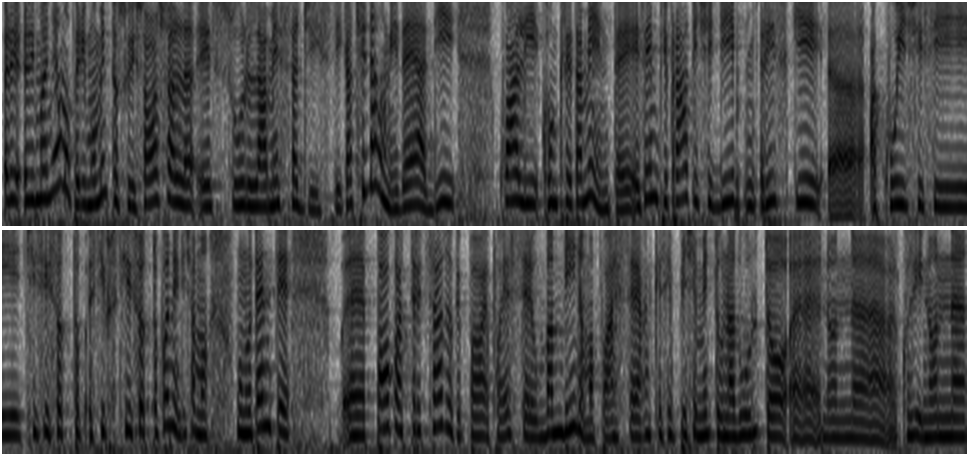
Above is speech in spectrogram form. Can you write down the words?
rimaniamo per il momento sui social e sulla messaggistica, ci dà un'idea di quali concretamente esempi pratici di rischi eh, a cui ci, si, ci si, sotto, si, si, sottopone diciamo, un utente eh, poco attrezzato che poi può essere un bambino ma può essere anche semplicemente un adulto eh, non, così, non,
